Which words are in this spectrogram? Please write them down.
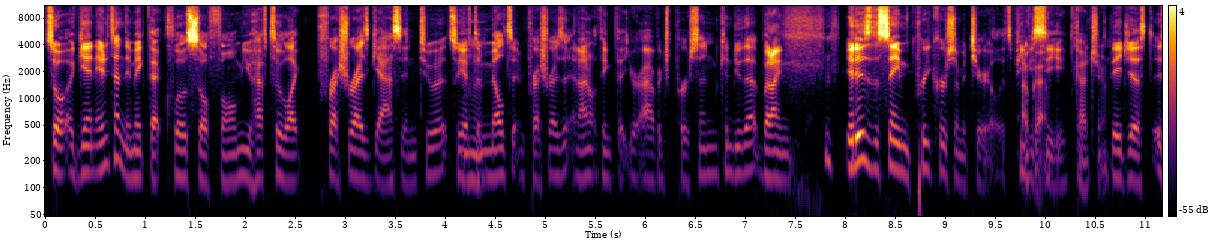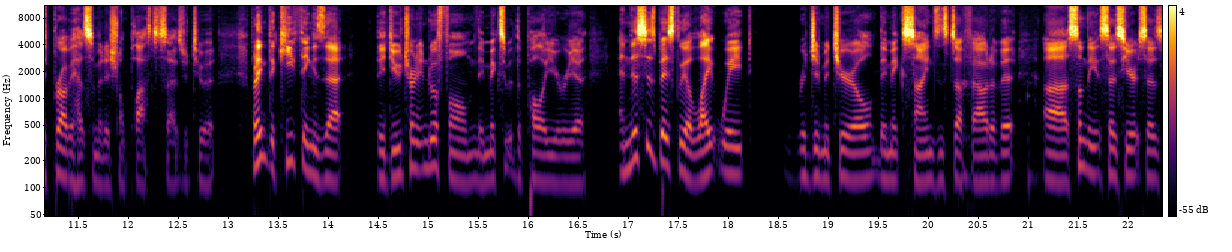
So again, anytime they make that closed cell foam, you have to like pressurize gas into it. So you have to Mhm. melt it and pressurize it. And I don't think that your average person can do that. But I, it is the same precursor material. It's PVC. Okay, got you. They just it probably has some additional plasticizer to it. But I think the key thing is that they do turn it into a foam. They mix it with the polyurea, and this is basically a lightweight, rigid material. They make signs and stuff out of it. Uh, something it says here it says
